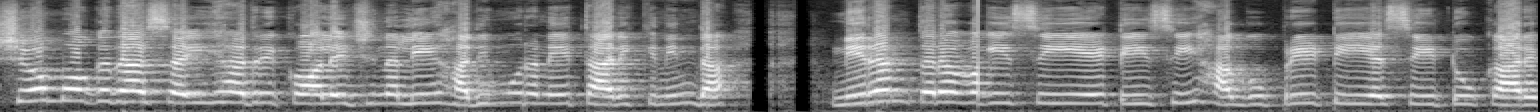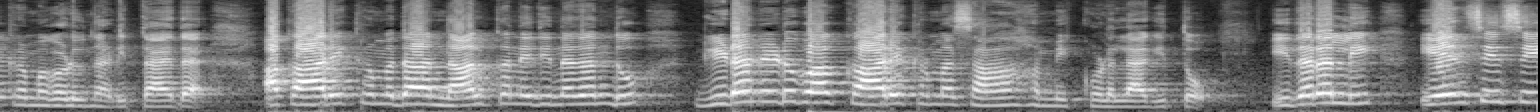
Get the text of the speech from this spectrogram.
ಶಿವಮೊಗ್ಗದ ಸಹ್ಯಾದ್ರಿ ಕಾಲೇಜಿನಲ್ಲಿ ಹದಿಮೂರನೇ ತಾರೀಕಿನಿಂದ ನಿರಂತರವಾಗಿ ಸಿಎಟಿಸಿ ಹಾಗೂ ಪ್ರಿ ಟಿಎಸ್ಸಿ ಟು ಕಾರ್ಯಕ್ರಮಗಳು ನಡೀತಾ ಇದೆ. ಆ ಕಾರ್ಯಕ್ರಮದ ನಾಲ್ಕನೇ ದಿನದಂದು ಗಿಡ ನೆಡುವ ಕಾರ್ಯಕ್ರಮ ಸಹ ಹಮ್ಮಿಕೊಳ್ಳಲಾಗಿತ್ತು. ಇದರಲ್ಲಿ ಎನ್ಸಿಸಿ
